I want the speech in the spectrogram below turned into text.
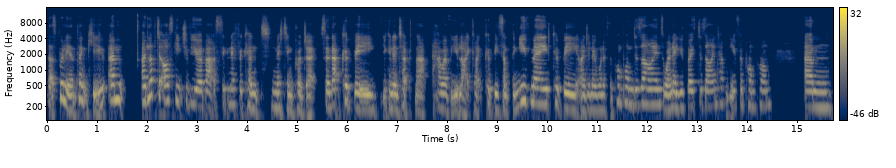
that's brilliant. Thank you. Um, I'd love to ask each of you about a significant knitting project. So that could be, you can interpret that however you like. Like, could be something you've made, could be, I don't know, one of the pom pom designs, or I know you've both designed, haven't you, for pom pom? Um,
